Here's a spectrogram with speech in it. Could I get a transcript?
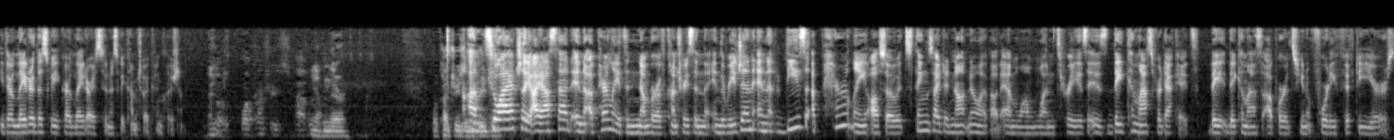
either later this week or later as soon as we come to a conclusion. And What countries have Yeah. in there? What countries in the Um, region? so I actually I asked that, and apparently it's a number of countries in the in the region, and these apparently also it's things I did not know about M113s is they can last for decades. They they can last upwards, you know, 40, 50 years.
